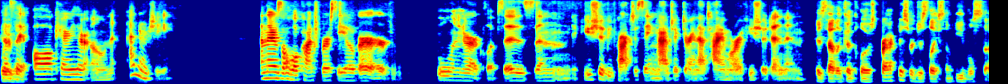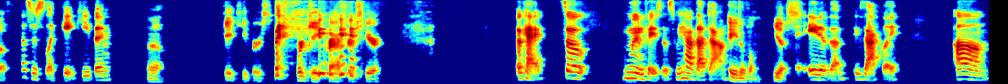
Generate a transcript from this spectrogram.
What do you Because they all carry their own energy. And there's a whole controversy over lunar eclipses and if you should be practicing magic during that time or if you shouldn't. And Is that like a closed practice or just like some evil stuff? that's just like gatekeeping. Yeah. Gatekeepers. We're gate crashers here. Okay. So moon phases, we have that down. Eight of them. Yes. eight of them exactly um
